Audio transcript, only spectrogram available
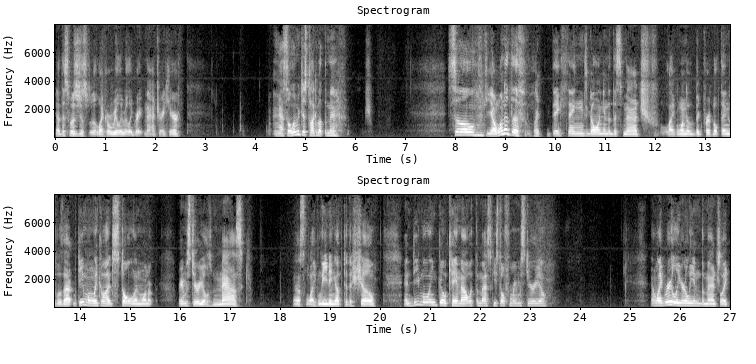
yeah, this was just like a really, really great match right here. Yeah, so let me just talk about the match. So, yeah, one of the like big things going into this match, like one of the big personal things was that Dean Malenko had stolen one of Rey Mysterio's mask. That's like leading up to the show. And Dean Malenko came out with the mask he stole from Rey Mysterio. And like really early in the match, like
